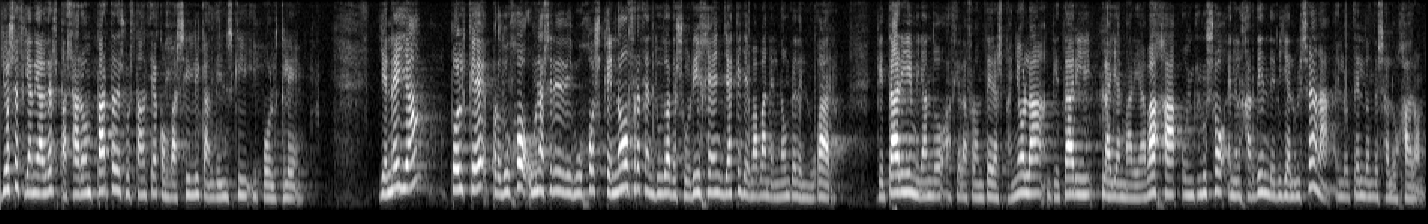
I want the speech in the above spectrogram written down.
Joseph y Annie Albers pasaron parte de su estancia con Vasily Kandinsky y Paul Klee. Y en ella, Paul Klee produjo una serie de dibujos que no ofrecen duda de su origen, ya que llevaban el nombre del lugar. Guetari mirando hacia la frontera española, Guetari, playa en marea baja o incluso en el jardín de Villa Luisiana, el hotel donde se alojaron.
